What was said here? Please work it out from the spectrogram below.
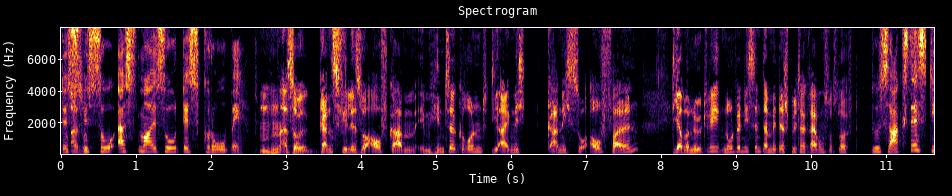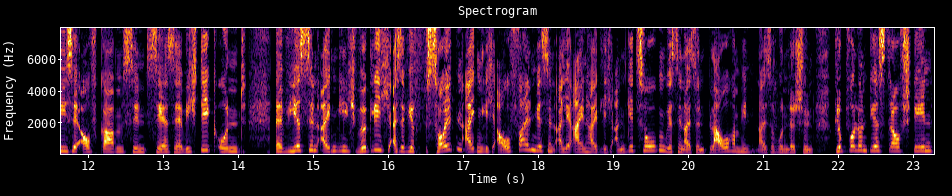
Das also, ist so erstmal so das Grobe. Mhm, also ganz viele so Aufgaben im Hintergrund, die eigentlich gar nicht so auffallen die aber notwendig sind, damit der Spieltag reibungslos läuft. Du sagst es, diese Aufgaben sind sehr, sehr wichtig und äh, wir sind eigentlich wirklich, also wir sollten eigentlich auffallen, wir sind alle einheitlich angezogen, wir sind also in blau, haben hinten also wunderschön Clubvolunteers draufstehen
